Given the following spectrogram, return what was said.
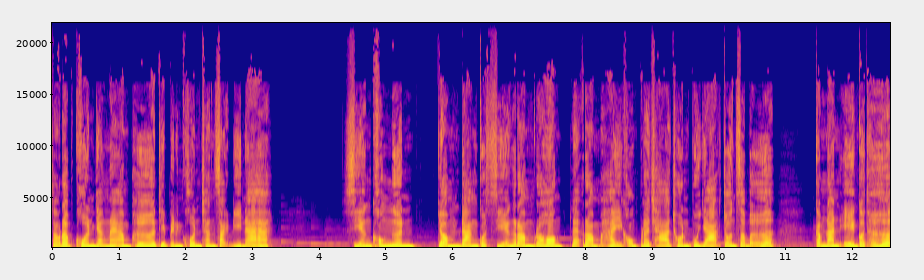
สำหรับคนอย่างนายอำเภอที่เป็นคนชั้นศักดีนา เสียงของเงินย่อมดังกว่าเสียงร่ำร้องและร่ำไห้ของประชาชนผู้ยากจนเสมอกำนันเองก็เถอะ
